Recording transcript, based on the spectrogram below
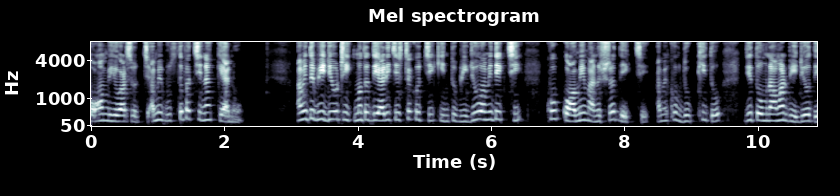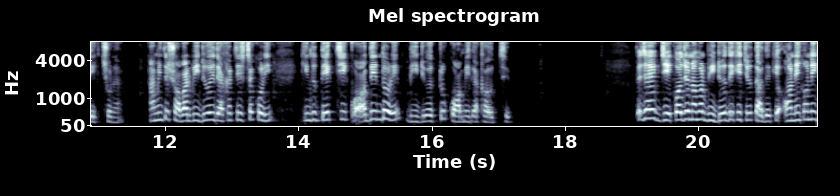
কম ভিউয়ার্স হচ্ছে। আমি বুঝতে পারছি না কেন? আমি তো ভিডিও ঠিকমতো দেওয়ারই চেষ্টা করছি, কিন্তু ভিডিও আমি দেখছি, খুব কমই মানুষরা দেখছে। আমি খুব দুঃখিত যে তোমরা আমার ভিডিও দেখছ না। আমি তো সবার ভিডিওই দেখার চেষ্টা করি, কিন্তু দেখছি কদিন ধরে ভিডিও একটু কমই দেখা হচ্ছে। তো যাই হোক, যে কজন আমার ভিডিও দেখেছ, তাদেরকে অনেক অনেক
